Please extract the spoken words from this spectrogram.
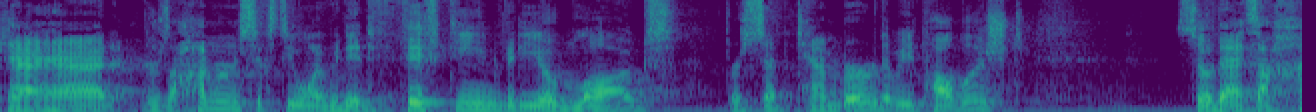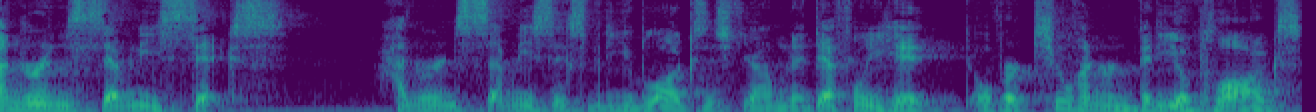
Okay, I had, there's 161. We did 15 video blogs for September that we published. So that's 176. 176 video blogs this year. I'm going to definitely hit over 200 video blogs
